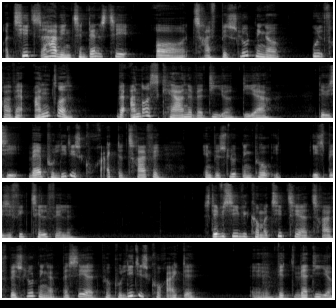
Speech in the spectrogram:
Og tit så har vi en tendens til at træffe beslutninger ud fra, hvad andre hvad andres kerneværdier de er. Det vil sige, hvad er politisk korrekt at træffe en beslutning på i, i et specifikt tilfælde. Så det vil sige, at vi kommer tit til at træffe beslutninger baseret på politisk korrekte øh, værdier.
